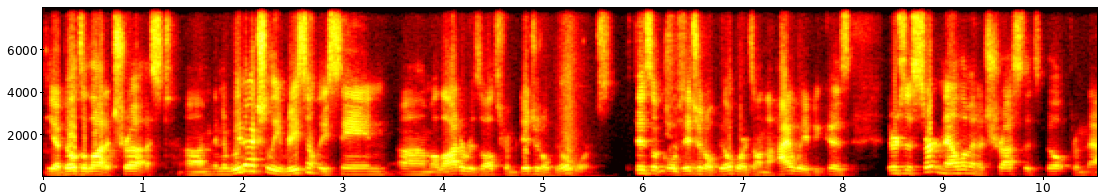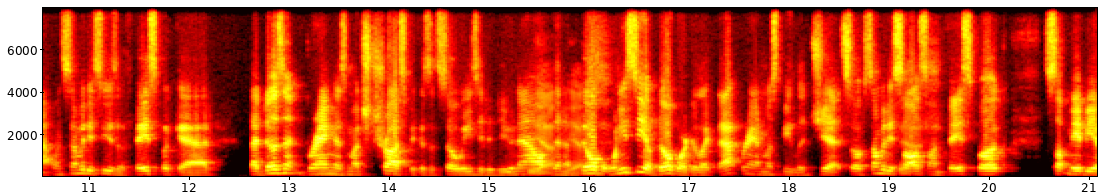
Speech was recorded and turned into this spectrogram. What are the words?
Yeah, builds a lot of trust. Um, and we've actually recently seen um, a lot of results from digital billboards, physical digital billboards on the highway, because there's a certain element of trust that's built from that. When somebody sees a Facebook ad that doesn't bring as much trust because it's so easy to do now yeah, than a yes. billboard. When you see a billboard, you're like, that brand must be legit. So if somebody saw us on Facebook, so maybe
